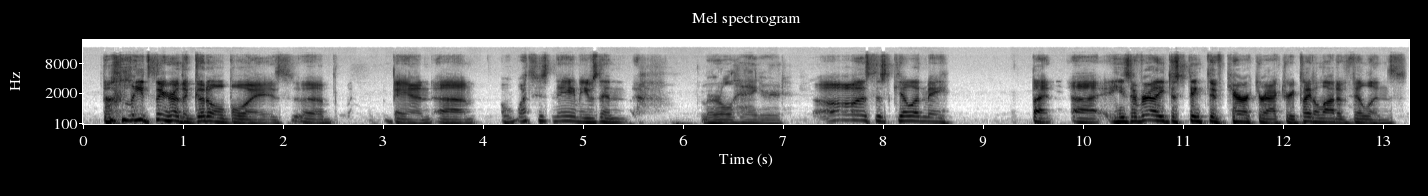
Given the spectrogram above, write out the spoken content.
the lead singer of the Good Old Boys uh, band. Um, oh, what's his name? He was in. Merle Haggard. Oh, this is killing me. But uh, he's a really distinctive character actor. He played a lot of villains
